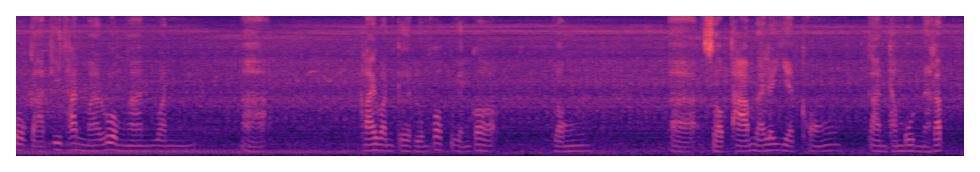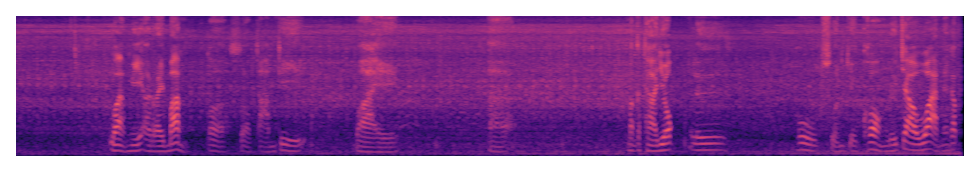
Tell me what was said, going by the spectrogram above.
โอกาสที่ท่านมาร่วมงานวันคล้ายวันเกิดหลวงพ่อเปลี่ยนก็ลองอสอบถามรายละเอียดของการทำบุญนะครับ ว่ามีอะไรบ้างก็สอบถามที่ฝ่ายมรรคทายกหรือผู้ส่วนเกี่ยวข้องหรือเจ้าวาดนะครับ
